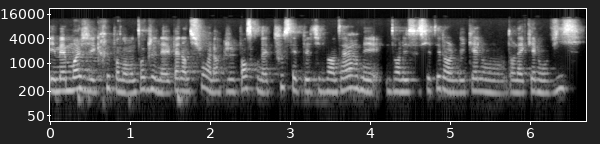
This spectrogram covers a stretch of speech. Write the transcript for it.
Et même moi, j'y ai cru pendant longtemps que je n'avais pas d'intuition, alors que je pense qu'on a tous cette petite intérieure, mais dans les sociétés dans, lesquelles on, dans laquelle on vit,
